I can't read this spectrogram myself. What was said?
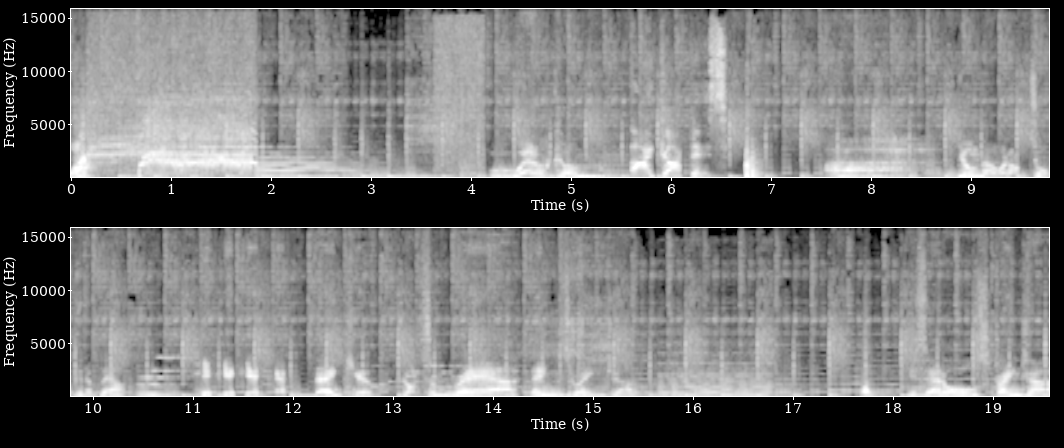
what? Welcome. I got this. Ah, you'll know what I'm talking about. Thank you. Got some rare things, Ranger. Is that all, stranger?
